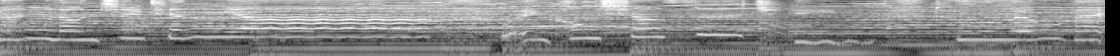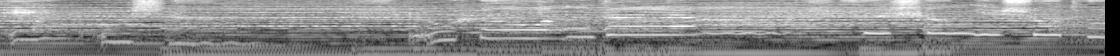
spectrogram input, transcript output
愿浪迹天涯唯恐相思情徒留白衣无瑕如何忘得了此生一殊途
